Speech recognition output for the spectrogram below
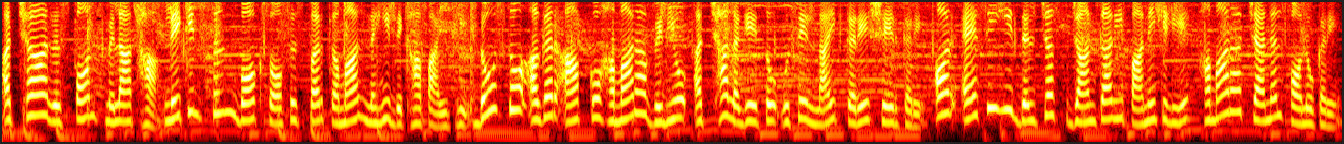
अच्छा रिस्पॉन्स मिला था, लेकिन फ़िल्म बॉक्स ऑफ़िस पर कमाल नहीं दिखा पाई थी। दोस्तों, अगर आपको हमारा वीडियो अच्छा लगे तो उसे लाइक करे, शेयर करे और ऐसी ही दिलचस्प जानकारी पाने के लिए हमारा चैनल फॉलो करें।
